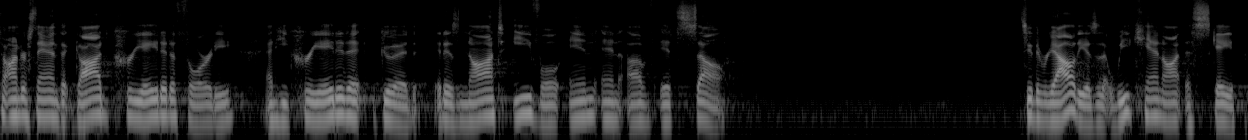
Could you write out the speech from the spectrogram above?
to understand that God created authority and he created it good. It is not evil in and of itself. See, the reality is that we cannot escape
